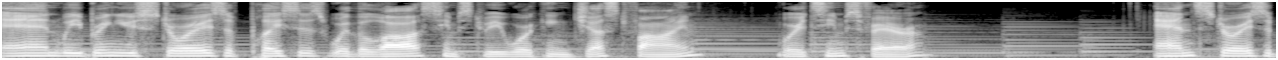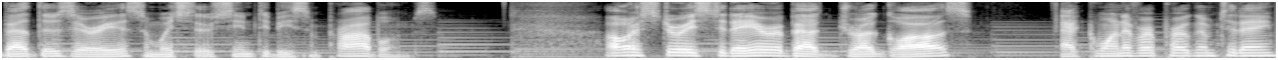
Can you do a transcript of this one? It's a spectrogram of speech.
And we bring you stories of places where the law seems to be working just fine, where it seems fair, and stories about those areas in which there seem to be some problems. All our stories today are about drug laws. Act one of our program today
